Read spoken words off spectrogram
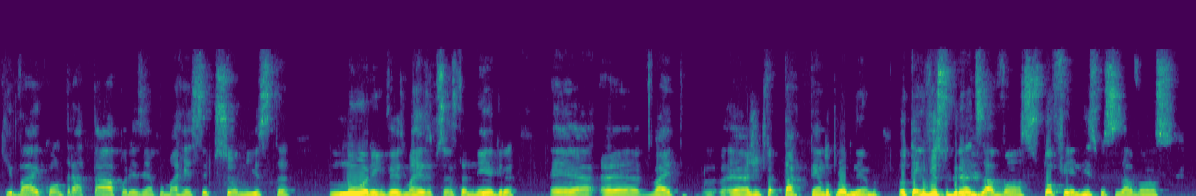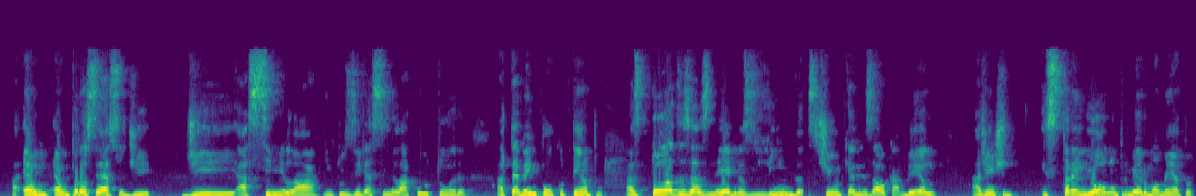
que vai contratar, por exemplo, uma recepcionista loura em vez de uma recepcionista negra, é, é, vai, é, a gente estar tendo problema. Eu tenho visto grandes avanços, estou feliz com esses avanços. É um, é um processo de, de assimilar, inclusive assimilar a cultura. Até bem pouco tempo, as, todas as negras lindas tinham que alisar o cabelo. A gente estranhou no primeiro momento,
